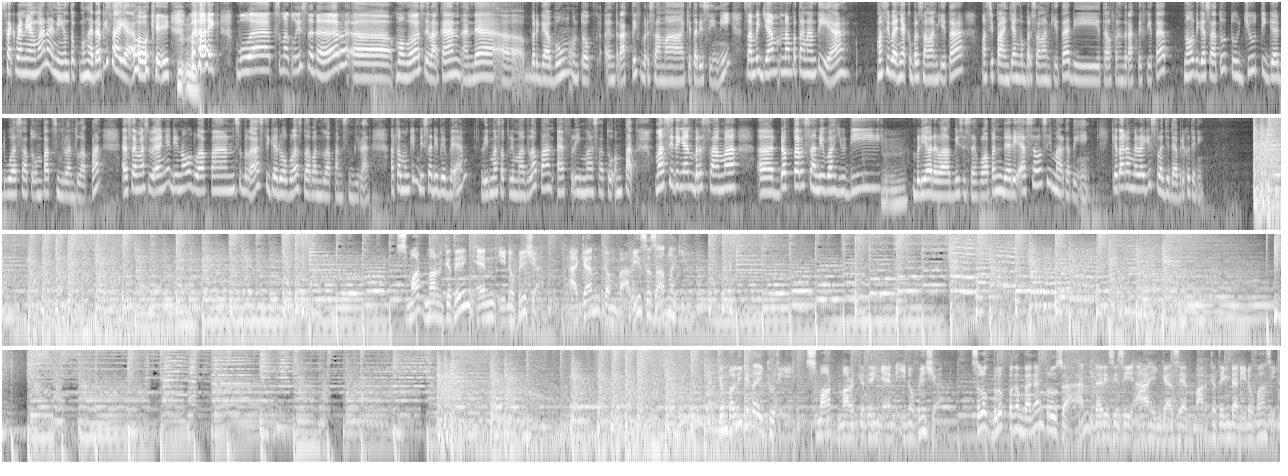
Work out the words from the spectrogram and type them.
segmen yang mana nih untuk menghadapi saya? Oke baik. Buat smart listener eh, monggo silakan anda eh, bergabung untuk interaktif bersama kita di sini sampai jam 6 petang nanti ya masih banyak kebersamaan kita, masih panjang kebersamaan kita di telepon interaktif kita 0317321498, SMS WA-nya di 08113128889 atau mungkin bisa di BBM 5158 F514. Masih dengan bersama eh, Dr. Sandi Wahyudi. Beliau adalah Business Development dari SLC Marketing Inc. Kita akan kembali lagi setelah jeda berikut ini. Smart Marketing and Innovation akan kembali sesaat lagi. Kembali kita ikuti Smart Marketing and Innovation. Seluk-beluk pengembangan perusahaan dari sisi A hingga Z marketing dan inovasi.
